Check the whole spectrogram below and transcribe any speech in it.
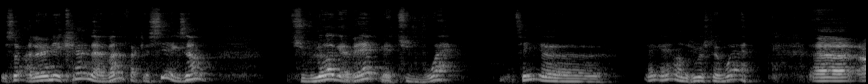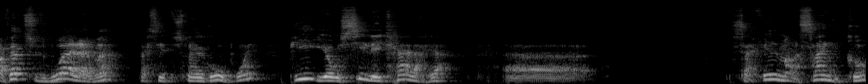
Et ça, elle a un écran à l'avant, fait que si, exemple, tu vlogs avec, mais tu te vois. Tu sais, euh, hein, hein, André, je te vois. Euh, en fait, tu te vois à l'avant, fait c'est un gros point. Puis, il y a aussi l'écran à l'arrière. ça filme en 5K.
